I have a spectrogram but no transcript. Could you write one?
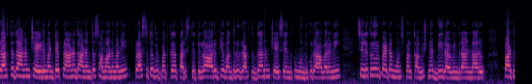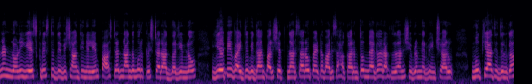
రక్తదానం చేయడం అంటే ప్రాణదానంతో సమానమని ప్రస్తుత విపత్కర పరిస్థితుల్లో ఆరోగ్యవంతులు రక్తదానం చేసేందుకు ముందుకు రావాలని Chilakaluripet municipal commissioner D Ravindra అన్నారు. పట్టణంలోని యేసుక్రీస్తు దివ్యశాంతి నిలయం పాస్టర్ నందమూరి కృష్ణార్ ఆధ్వర్యంలో ఏపీ వైద్య విధాన పరిషత్ నర్సారావుపేట వారి సహకారంతో మెగా రక్తదాన శిబిరం నిర్వహించారు. ముఖ్య అతిథులుగా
